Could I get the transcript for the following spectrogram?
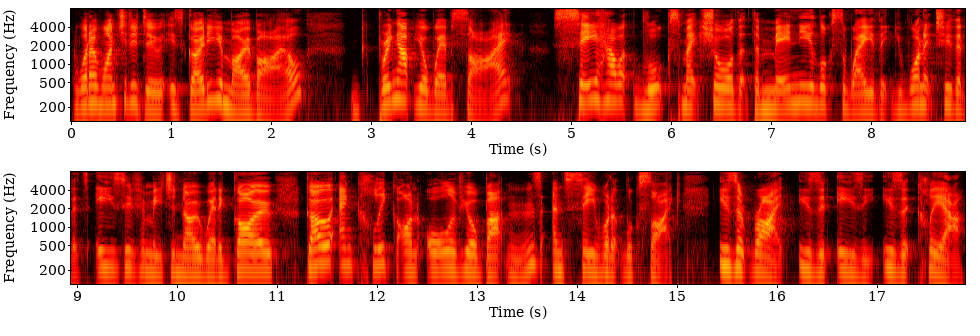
what I want you to do is go to your mobile, bring up your website, see how it looks, make sure that the menu looks the way that you want it to, that it's easy for me to know where to go. Go and click on all of your buttons and see what it looks like. Is it right? Is it easy? Is it clear?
